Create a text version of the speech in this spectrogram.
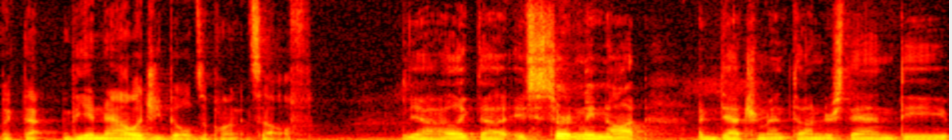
like that, the analogy builds upon itself. Yeah, I like that. It's certainly not a detriment to understand the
